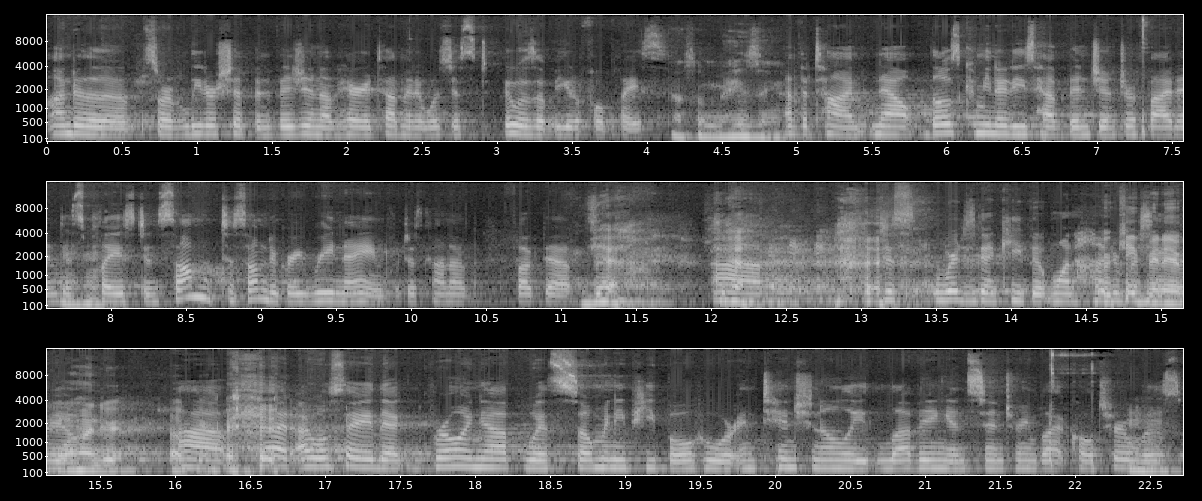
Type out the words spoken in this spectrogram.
under the sort of leadership and vision of Harriet Tubman, it was just it was a beautiful place That's amazing. at the time. Now those communities have been gentrified and displaced, and some to some degree renamed, which is kind of fucked up. Yeah. Just we're just gonna keep it 100. We're keeping it 100. Okay. Uh, but I will say that growing up with so many people who were intentionally loving and centering Black culture Mm-hmm. was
